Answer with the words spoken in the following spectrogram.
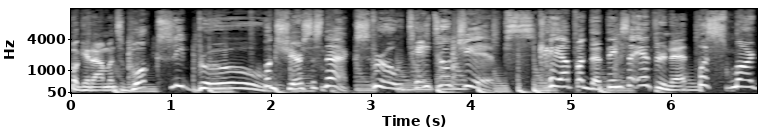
Pagiraman sa books, sleep bro. Pag-share sa snacks, potato chips. Kaya pagdating sa internet, pa smart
